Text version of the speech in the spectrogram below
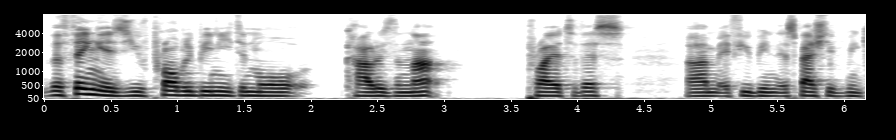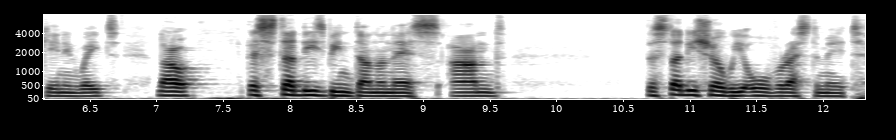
the thing is you've probably been eating more calories than that prior to this. Um, if you've been, especially if you've been gaining weight. Now, there's studies been done on this, and the studies show we overestimate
